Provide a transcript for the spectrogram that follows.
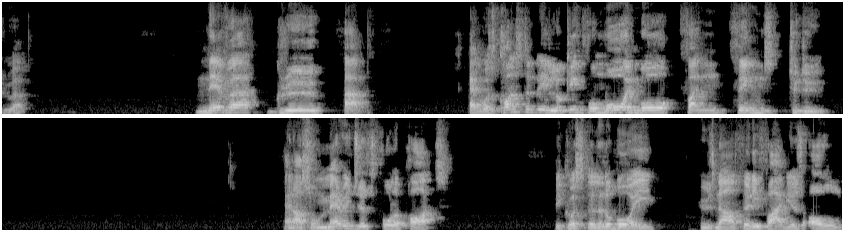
grew up. Never grew up. And was constantly looking for more and more fun things to do. And I saw marriages fall apart because the little boy who's now 35 years old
